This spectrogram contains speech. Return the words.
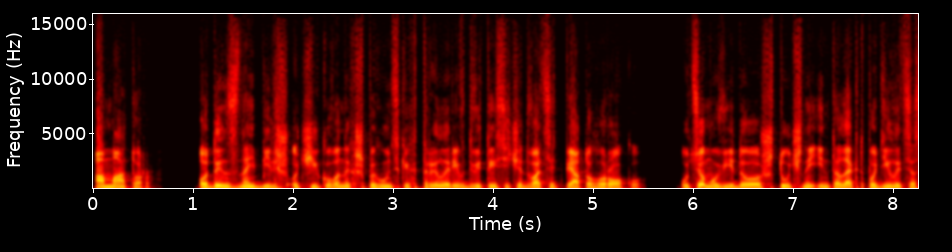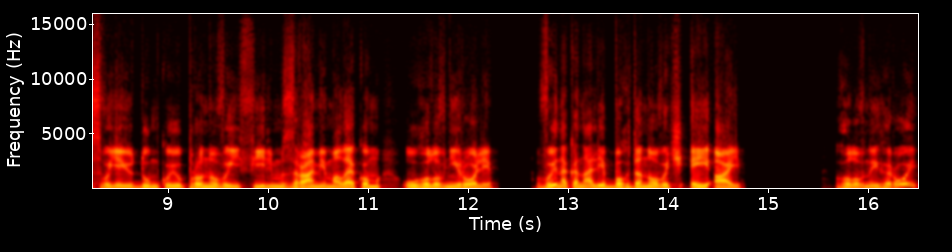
Аматор один з найбільш очікуваних шпигунських трилерів 2025 року. У цьому відео штучний інтелект поділиться своєю думкою про новий фільм з Рамі Малеком у головній ролі. Ви на каналі Богданович AI. Головний герой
